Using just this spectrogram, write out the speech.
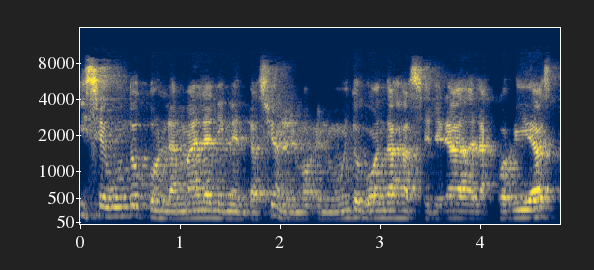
y segundo, con la mala alimentación. En el, momento que vos andas acelerada las corridas,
